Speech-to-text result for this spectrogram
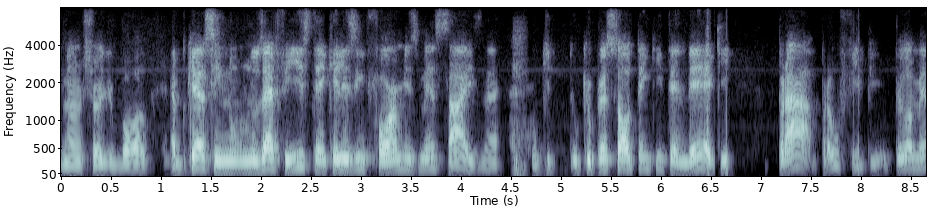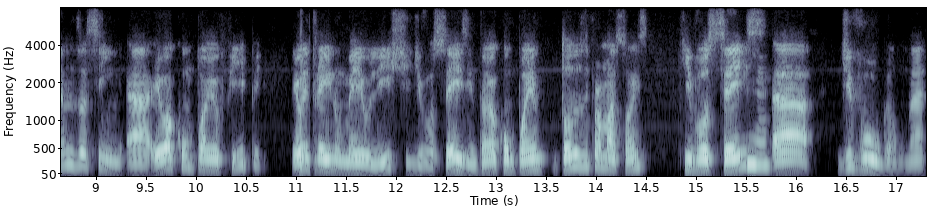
Não, show de bola. É porque, assim, no, nos FIs tem aqueles informes mensais, né? O que o, que o pessoal tem que entender é que, para o FIP, pelo menos assim, uh, eu acompanho o FIP, eu entrei no meio list de vocês, então eu acompanho todas as informações que vocês uhum. uh, divulgam, né?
